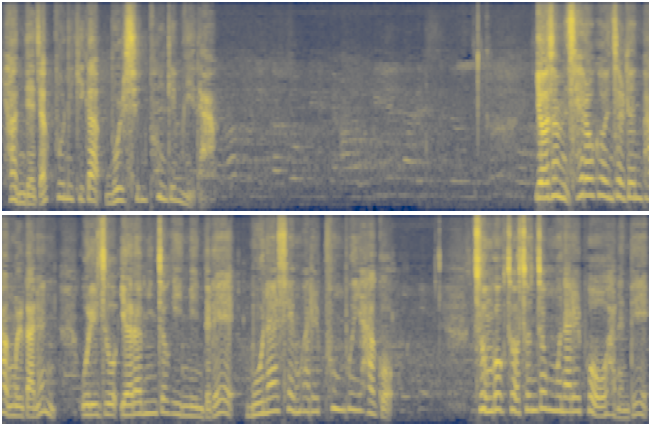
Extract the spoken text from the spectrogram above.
현대적 분위기가 물씬 풍깁니다. 요즘 새로 건설된 박물관은 우리 주 여러 민족 인민들의 문화 생활을 풍부히 하고 중국 조선족 문화를 보호하는 데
